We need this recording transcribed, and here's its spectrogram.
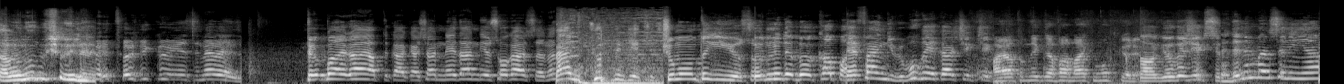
Anladın mı şöyle? Metalik üyesine benziyor. Türk bayrağı yaptık arkadaşlar. Neden diye sorarsanız. Ben Türk milliyetçiyim. Şu montu giyiyorsun. Önünü de böyle kapat. Defen gibi buraya karşı çekecek. Hayatımda ilk defa Nike mont görüyorum. Daha göreceksin. Nedenim ben senin ya?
